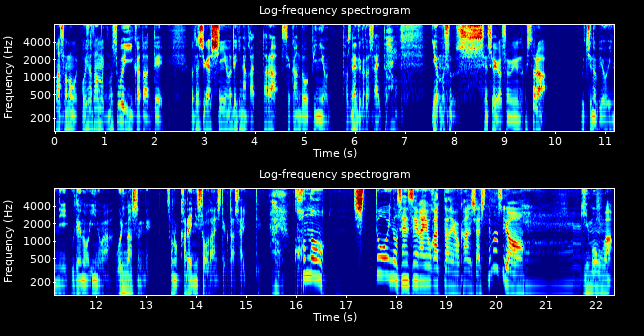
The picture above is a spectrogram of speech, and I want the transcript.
まあそのお医者さんもものすごい言い方で私が信用できなかったらセカンドオピニオン尋ねてくださいと。はい。いやもうそ先生がそういうの。そしたらうちの病院に腕のいいのがおりますんでその彼に相談してくださいってはい。この執刀医の先生が良かったのよ。感謝してますよ。疑問は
